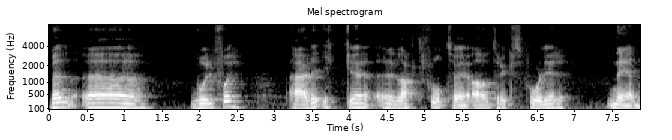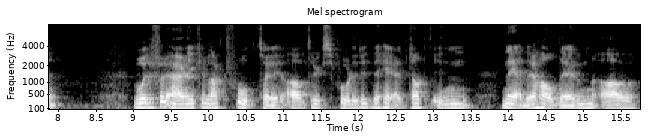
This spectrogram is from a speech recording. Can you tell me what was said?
Men hvorfor er det ikke eh, lagt fottøyavtrykksfolier nede? Hvorfor er det ikke lagt fottøyavtrykksfolier i det hele tatt i den nedre halvdelen av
